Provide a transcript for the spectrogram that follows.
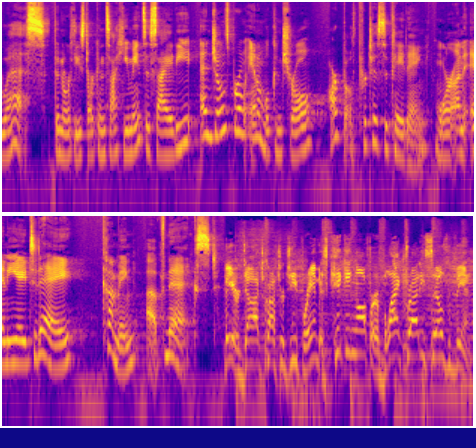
U.S. The Northeast Arkansas Humane Society and Jonesboro Animal Control are both participating. More on NEA today coming up next. Bayird Dodge Chrysler Jeep Ram is kicking off our Black Friday sales event.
